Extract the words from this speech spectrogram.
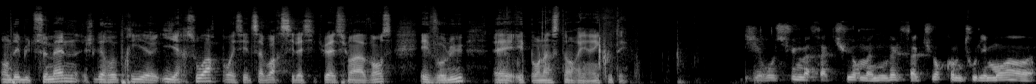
en début de semaine. Je l'ai repris euh, hier soir pour essayer de savoir si la situation avance, évolue. Et, et pour l'instant, rien. Écoutez. J'ai reçu ma facture, ma nouvelle facture, comme tous les mois,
